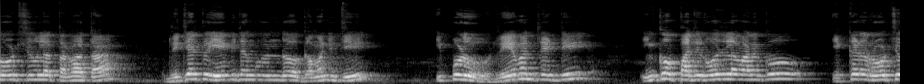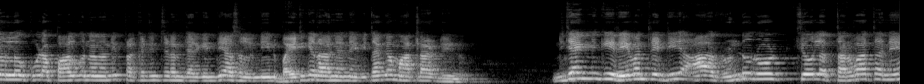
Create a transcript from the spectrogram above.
రోడ్ షోల తర్వాత రిజల్ట్ ఏ విధంగా ఉందో గమనించి ఇప్పుడు రేవంత్ రెడ్డి ఇంకో పది రోజుల వరకు ఎక్కడ రోడ్ షోల్లో కూడా పాల్గొన్నానని ప్రకటించడం జరిగింది. అసలు నేను బయటికి రాననే విధంగా మాట్లాడిండు. నిజానికి రేవంత్ రెడ్డి ఆ రెండు రోడ్ షోల తర్వాతనే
